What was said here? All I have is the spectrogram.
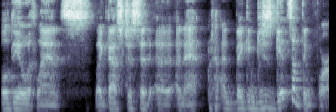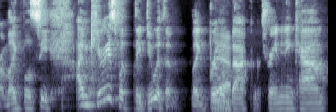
we'll deal with Lance. Like that's just a, a, an and they can just get something for him. Like we'll see. I'm curious what they do with him. Like bring Yeah. him back to training camp.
